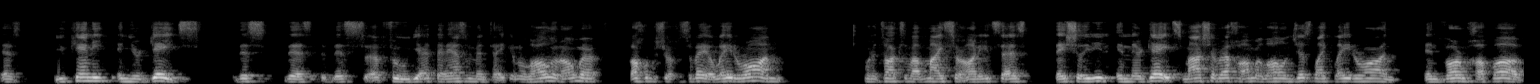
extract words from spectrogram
is you can't eat in your gates this this this uh, food yet that hasn't been taken. Later on, when it talks about Meiser Ani, it says they shall eat in their gates. And just like later on in Varm Chavav,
